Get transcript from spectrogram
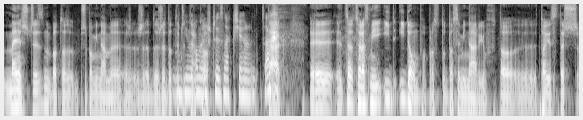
mężczyzn, bo to przypominamy, że, że dotyczy Mówimy tylko... o mężczyznach księdza. Tak. Co, coraz mniej id, idą po prostu do seminariów. To, to jest też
